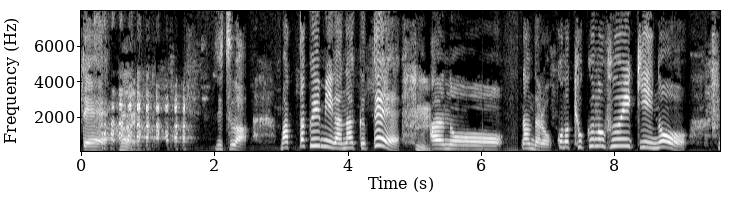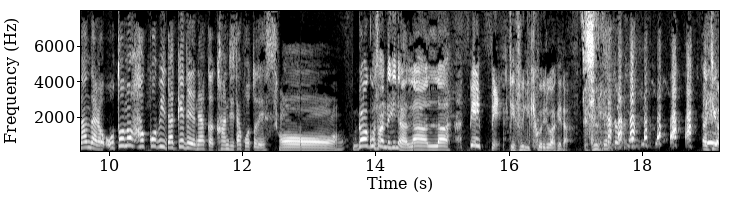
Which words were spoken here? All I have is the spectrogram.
て、は実は。全く意味がなくて、うんあのーなんだろう、この曲の雰囲気の、なんだろう、音の運びだけでなんか感じたことです。い。おー。ガーコさん的にはララペッペっていう風に聞こえるわけだ。あ、違う。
